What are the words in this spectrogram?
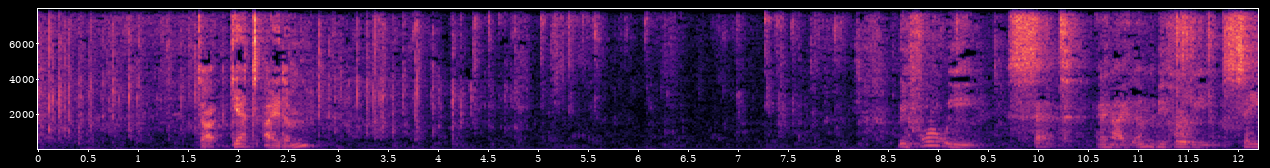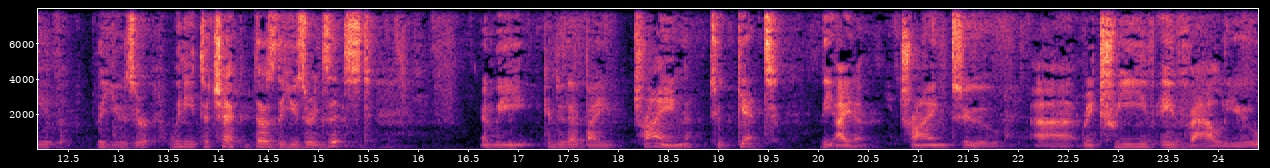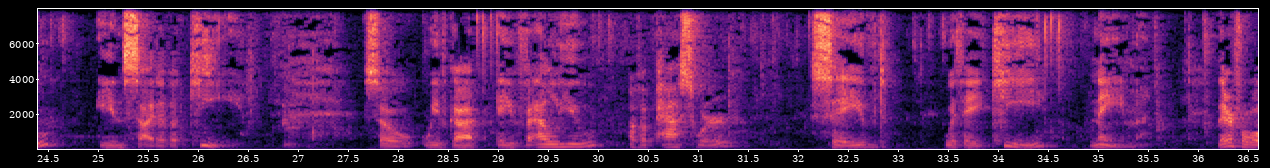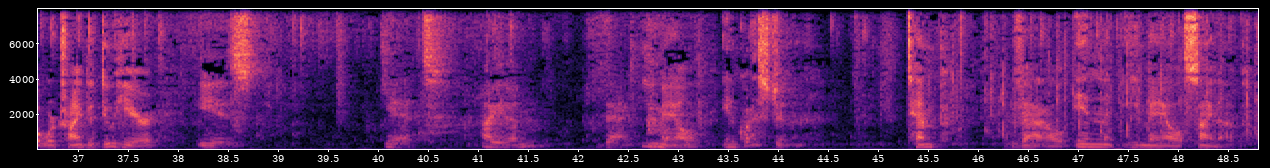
dot get item. Before we set an item before we save the user we need to check does the user exist? And we can do that by trying to get the item trying to uh, retrieve a value inside of a key. So we've got a value of a password saved with a key name. Therefore, what we're trying to do here is get item that email in question. Temp val in email signup.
